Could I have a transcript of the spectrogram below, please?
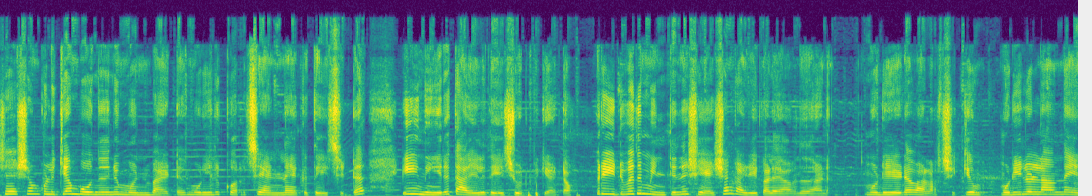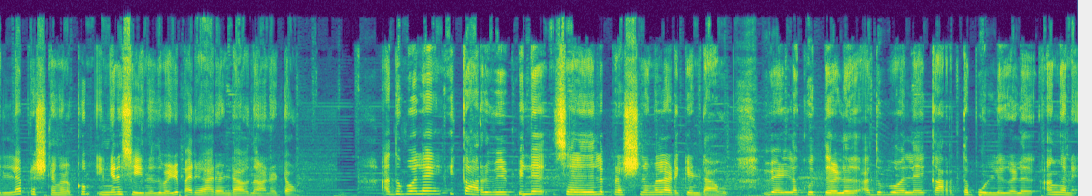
ശേഷം കുളിക്കാൻ പോകുന്നതിന് മുൻപായിട്ട് മുടിയിൽ കുറച്ച് എണ്ണയൊക്കെ തേച്ചിട്ട് ഈ നീര് തലയിൽ തേച്ച് പിടിപ്പിക്കുക കേട്ടോ. ഒരു ഇരുപത് മിനിറ്റിന് ശേഷം കഴുകിക്കളയാവുന്നതാണ് മുടിയുടെ വളർച്ചയ്ക്കും മുടിയിലുണ്ടാകുന്ന എല്ലാ പ്രശ്നങ്ങൾക്കും ഇങ്ങനെ ചെയ്യുന്നത് വഴി പരിഹാരം ഉണ്ടാവുന്നതാണ് കേട്ടോ. അതുപോലെ ഈ കറിവേപ്പിൽ ചില ചില പ്രശ്നങ്ങൾ ഇടയ്ക്ക് ഉണ്ടാവും. വെള്ളക്കുത്തുകൾ അതുപോലെ കറുത്ത പുള്ളികൾ അങ്ങനെ.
